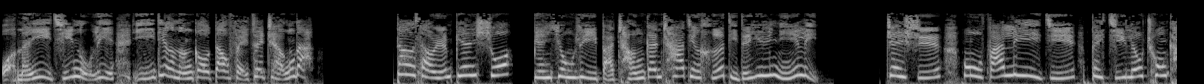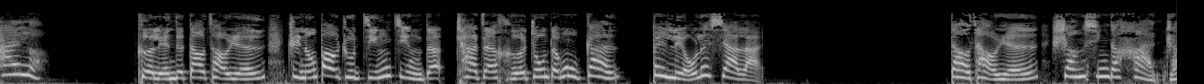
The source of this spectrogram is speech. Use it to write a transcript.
我们一起努力，一定能够到翡翠城的。稻草人边说边用力把长杆插进河底的淤泥里，这时木筏立即被急流冲开了。可怜的稻草人只能抱住紧紧的插在河中的木杆，被留了下来。稻草人伤心的喊着：“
